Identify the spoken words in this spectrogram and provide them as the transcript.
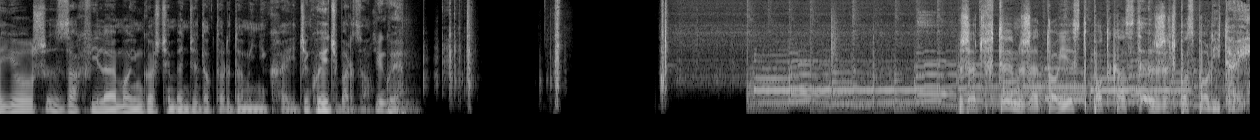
już za chwilę moim gościem będzie dr Dominik Hej. Dziękuję Ci bardzo. Dziękuję. Rzecz w tym, że to jest podcast Rzeczpospolitej.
